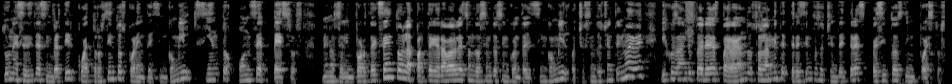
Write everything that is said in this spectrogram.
tú necesitas invertir 445 mil 111 pesos, menos el importe exento, la parte grabable son 255 mil 889 y justamente tú estarías pagando solamente 383 pesitos de impuestos.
